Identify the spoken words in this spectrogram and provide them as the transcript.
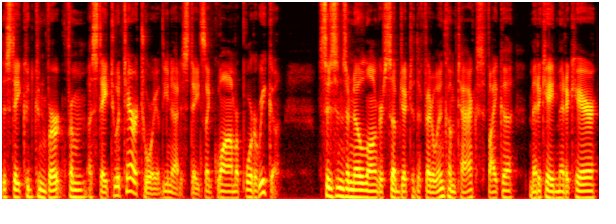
the state could convert from a state to a territory of the United States, like Guam or Puerto Rico. Citizens are no longer subject to the federal income tax, FICA, Medicaid, Medicare,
